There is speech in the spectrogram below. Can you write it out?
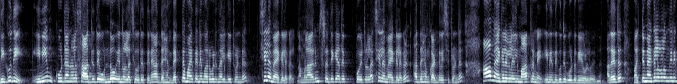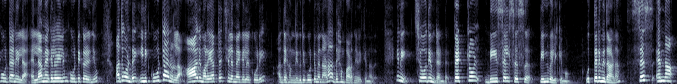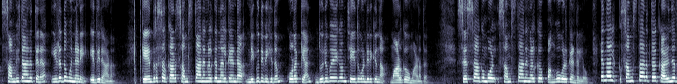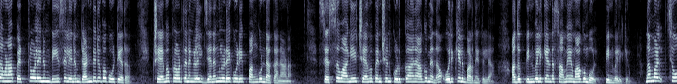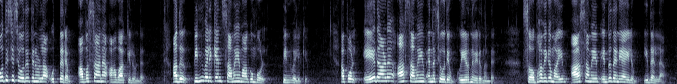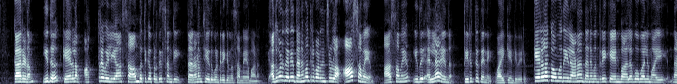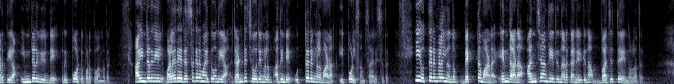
നികുതി ഇനിയും കൂട്ടാനുള്ള സാധ്യത ഉണ്ടോ എന്നുള്ള ചോദ്യത്തിന് അദ്ദേഹം വ്യക്തമായി തന്നെ മറുപടി നൽകിയിട്ടുണ്ട്. ചില മേഖലകൾ നമ്മൾ ആരും ശ്രദ്ധിക്കാതെ പോയിട്ടുള്ള ചില മേഖലകൾ അദ്ദേഹം കണ്ടുവച്ചിട്ടുണ്ട്. ആ മേഖലകളിൽ മാത്രമേ ഇനി നികുതി കൂട്ടുകയുള്ളൂ എന്ന്. അതായത് മറ്റു മേഖലകളൊന്നും ഇനി കൂട്ടാനില്ല. എല്ലാ മേഖലയിലും കൂട്ടിക്കഴിഞ്ഞു. അതുകൊണ്ട് ഇനി കൂട്ടാനുള്ള ആരും അറിയാത്ത ചില മേഖലയിൽ കൂടി അദ്ദേഹം നികുതി കൂട്ടുമെന്നാണ് അദ്ദേഹം പറഞ്ഞു വെക്കുന്നത്. ഇനി ചോദ്യം രണ്ട്. പെട്രോൾ ഡീസൽ സെസ് പിൻവലിക്കുമോ? ഉത്തരം ഇതാണ്. സെസ് എന്ന സംവിധാനത്തിന് ഇടതുമുന്നണി എതിരാണ്. കേന്ദ്ര സർക്കാർ സംസ്ഥാനങ്ങൾക്ക് നൽകേണ്ട നികുതി വിഹിതം കുറയ്ക്കാൻ ദുരുപയോഗം ചെയ്തുകൊണ്ടിരിക്കുന്ന മാർഗവുമാണത്. സെസ് ആകുമ്പോൾ സംസ്ഥാനങ്ങൾക്ക് പങ്കുകൊടുക്കേണ്ടല്ലോ എന്നാൽ സംസ്ഥാനത്ത് കഴിഞ്ഞ തവണ പെട്രോളിനും ഡീസലിനും രണ്ട് രൂപ കൂട്ടിയത് ക്ഷേമ പ്രവർത്തനങ്ങളിൽ ജനങ്ങളുടെ കൂടി പങ്കുണ്ടാക്കാനാണ്. സെസ് വാങ്ങി ക്ഷേമ പെൻഷൻ കൊടുക്കാനാകുമെന്ന് ഒരിക്കലും പറഞ്ഞിട്ടില്ല. അത് പിൻവലിക്കേണ്ട സമയമാകുമ്പോൾ പിൻവലിക്കും. നമ്മൾ ചോദിച്ച ചോദ്യത്തിനുള്ള ഉത്തരം അവസാന ആ വാക്കിലുണ്ട്. അത് പിൻവലിക്കാൻ സമയമാകുമ്പോൾ പിൻവലിക്കും. അപ്പോൾ ഏതാണ് ആ സമയം എന്ന ചോദ്യം ഉയർന്നു വരുന്നുണ്ട്. സ്വാഭാവികമായും ആ സമയം എന്തു തന്നെയായാലും ഇതല്ല. കാരണം ഇത് കേരളം അത്ര വലിയ സാമ്പത്തിക പ്രതിസന്ധി തരണം ചെയ്തുകൊണ്ടിരിക്കുന്ന സമയമാണ്. അതുകൊണ്ട് തന്നെ ധനമന്ത്രി പറഞ്ഞിട്ടുള്ള ആ സമയം ആ സമയം ഇത് അല്ല എന്ന് തിരുത്തി തന്നെ വായിക്കേണ്ടി വരും. കേരള കൗമുദിയിലാണ് ധനമന്ത്രി കെ എൻ ബാലഗോപാലുമായി നടത്തിയ ഇന്റർവ്യൂവിന്റെ റിപ്പോർട്ട് പുറത്തു വന്നത്. ആ ഇന്റർവ്യൂവിൽ വളരെ രസകരമായി തോന്നിയ രണ്ട് ചോദ്യങ്ങളും അതിന്റെ ഉത്തരങ്ങളുമാണ് ഇപ്പോൾ സംസാരിച്ചത്. ഈ ഉത്തരങ്ങളിൽ നിന്നും വ്യക്തമാണ് എന്താണ് അഞ്ചാം തീയതി നടക്കാനിരിക്കുന്ന ബജറ്റ് എന്നുള്ളത്.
